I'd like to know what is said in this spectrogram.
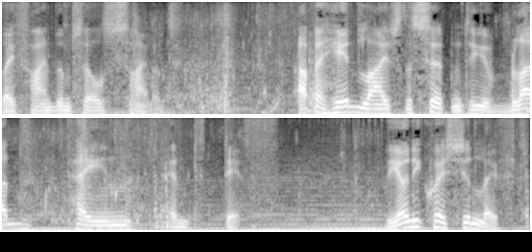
they find themselves silent. Up ahead lies the certainty of blood, pain, and death. The only question left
